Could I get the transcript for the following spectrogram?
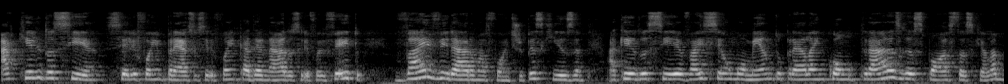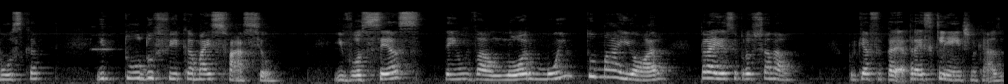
aquele dossiê, se ele foi impresso, se ele foi encadernado, se ele foi feito, vai virar uma fonte de pesquisa. Aquele dossiê vai ser um momento para ela encontrar as respostas que ela busca e tudo fica mais fácil. E vocês têm um valor muito maior para esse profissional. Porque para esse cliente, no caso,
